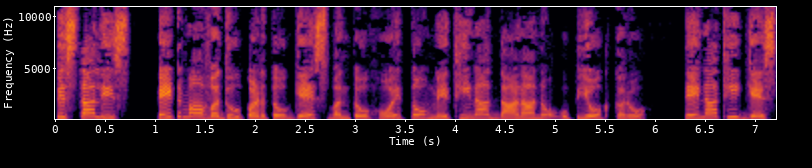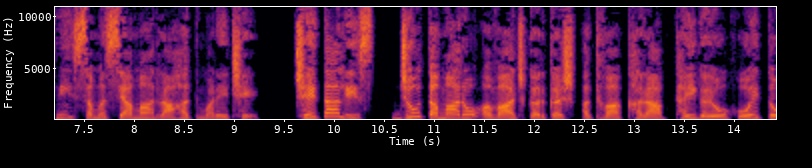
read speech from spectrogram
પિસ્તાલીસ, પેટમાં વધુ પડતો ગેસ બનતો હોય તો મેથીના દાણાનો ઉપયોગ કરો, તેનાથી ગેસની સમસ્યામાં રાહત મળે છે. છેતાલીસ, જો તમારો અવાજ કર્કશ અથવા ખરાબ થઈ ગયો હોય તો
